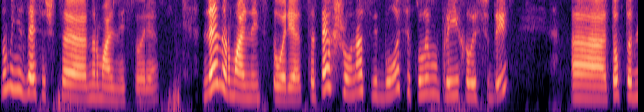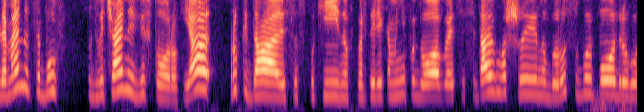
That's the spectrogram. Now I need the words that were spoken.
Ну мені здається, що це нормальна історія. Ненормальна історія це те, що у нас відбулося, коли ми приїхали сюди. Е, тобто для мене це був звичайний вівторок. Я прокидаюся спокійно в квартирі, яка мені подобається, сідаю в машину, беру з собою подругу,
